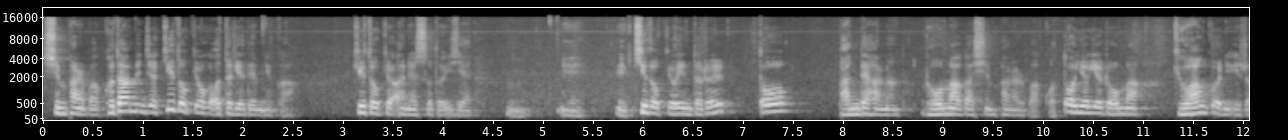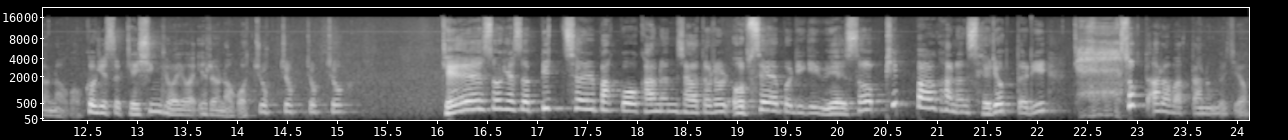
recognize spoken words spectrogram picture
심판을 받고 그 다음에 이제 기독교가 어떻게 됩니까? 기독교 안에서도 이제 음, 예, 예, 기독교인들을 또 반대하는 로마가 심판을 받고 또 여기 로마 교황권이 일어나고 거기서 개신교회가 일어나고 쭉쭉쭉쭉 계속해서 빛을 받고 가는 자들을 없애버리기 위해서 핍박하는 세력들이 계속 따라왔다는 거죠.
